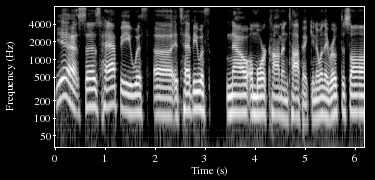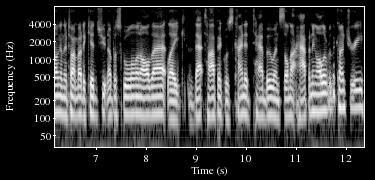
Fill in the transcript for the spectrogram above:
Yeah, it says happy with uh it's heavy with now a more common topic. You know, when they wrote the song and they're talking about a kid shooting up a school and all that, like that topic was kind of taboo and still not happening all over the country.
